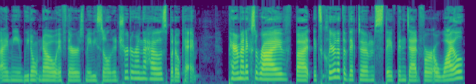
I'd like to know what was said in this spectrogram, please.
I mean, we don't know if there's maybe still an intruder in the house, but okay. Paramedics arrive, but it's clear that the victims, they've been dead for a while,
